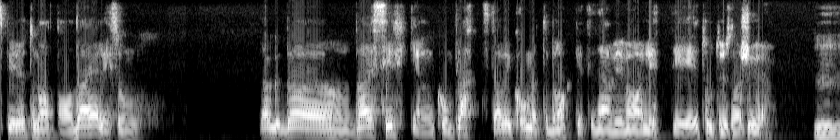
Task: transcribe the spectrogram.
spilleautomatene. Og da er liksom da, da, da er sirkelen komplett. Da har vi kommet tilbake til der vi var litt i 2007. Mm.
